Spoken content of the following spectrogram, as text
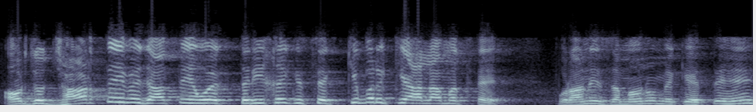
اور جو جھاڑتے ہوئے جاتے ہیں، وہ ایک طریقے سے کبر کی علامت ہے۔ پرانے زمانوں میں کہتے ہیں،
